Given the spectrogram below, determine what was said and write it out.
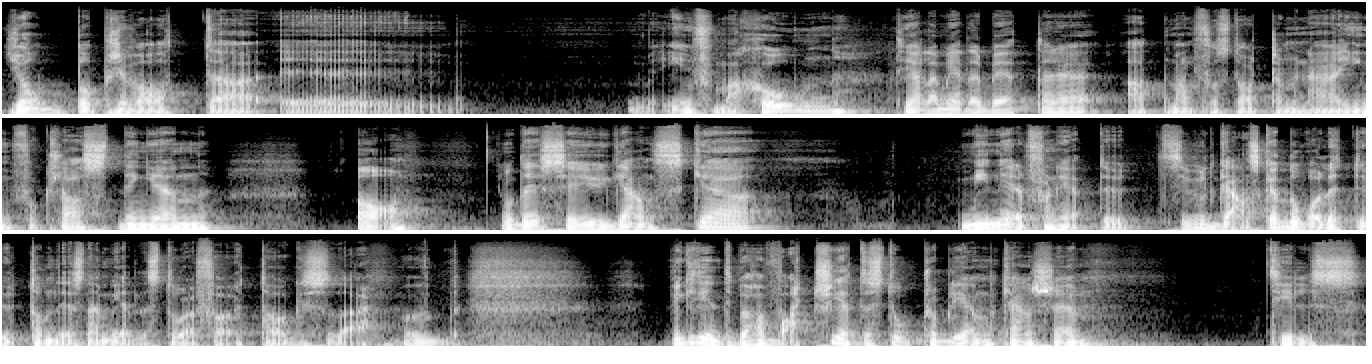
jobb och privata eh, information till alla medarbetare, att man får starta med den här infoklassningen. Ja, och det ser ju ganska, min erfarenhet ut, ser väl ganska dåligt ut om det är sådana medelstora företag. Sådär. Vilket inte har varit så jättestort problem kanske tills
